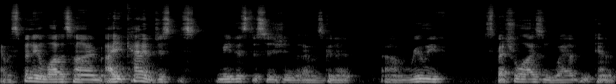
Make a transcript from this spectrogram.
I was spending a lot of time. I kind of just made this decision that I was going to um, really specialize in web and kind of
